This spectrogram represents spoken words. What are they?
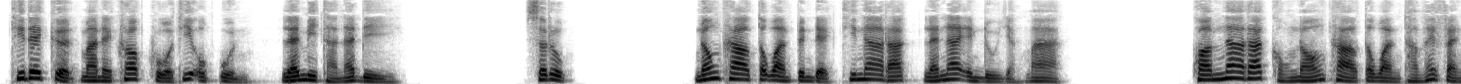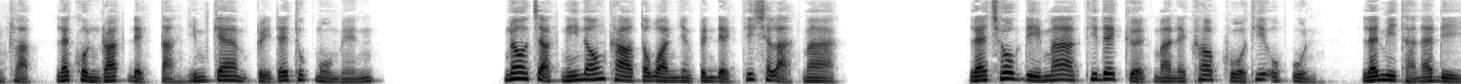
ที่ได้เกิดมาในครอบครัวที่อบอุ่น และมีฐานะดี สรุป น้องพราวตะวันเป็นเด็กที่น่ารักและน่าเอ็นดูอย่างมาก ความน่ารักของน้องพราวตะวันทำให้แฟนคลับ และคนรักเด็กต่างยิ้มแก้มปรีได้ทุกโมเมนต์ นอกจากนี้น้องพราวตะวันยังเป็นเด็กที่ฉลาดมาก และโชคดีมากที่ได้เกิดมาในครอบครัวที่อบอุ่น และมีฐานะดี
